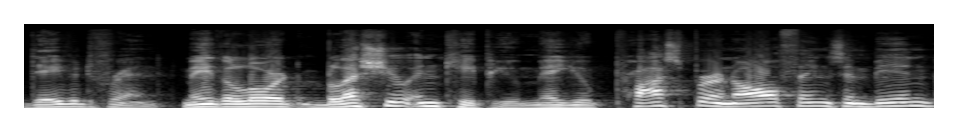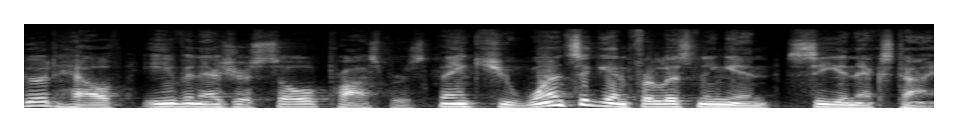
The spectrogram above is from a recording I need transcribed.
David Friend. May the Lord bless you and keep you. May you prosper in all things and be in good health, even as your soul prospers. Thank you once again for listening in. See you next time.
